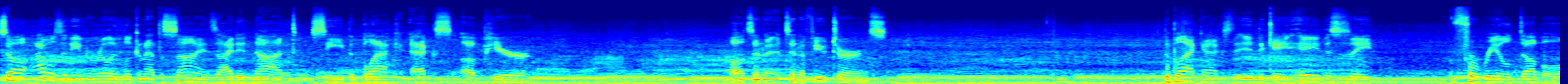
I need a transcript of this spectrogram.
So I wasn't even really looking at the signs. I did not see the black X up here. Well, it's in a, it's in a few turns. The black X to indicate, hey, this is a for real double.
